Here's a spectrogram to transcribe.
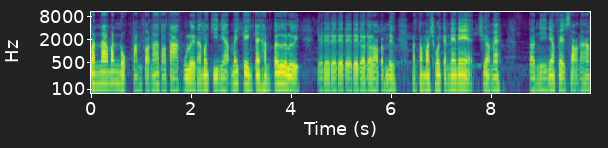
บันหน้ามันหนกปั่นต่อหน้าต่อตากูเลยนะ เมื่อกี้เนี้ยไม่เกรงใจฮันเตอร์เลยเดี๋ยวเดี๋ยวเดี๋ยวเดี๋ยวเดี๋ยวเดี๋ยวเดี๋ยวรอแป๊บนึง มันต้องมาช่วยกันแน่ๆ เชื่อไหมตอนนี้เนี่ยเฟสสองนะครับ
